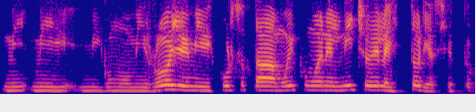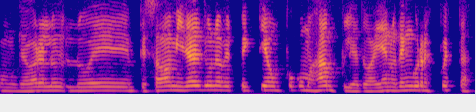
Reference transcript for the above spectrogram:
mi, mi, como mi rollo y mi discurso estaba muy como en el nicho de la historia, ¿cierto? Como que ahora lo, he empezado a mirar de una perspectiva un poco más amplia, todavía no tengo respuesta.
